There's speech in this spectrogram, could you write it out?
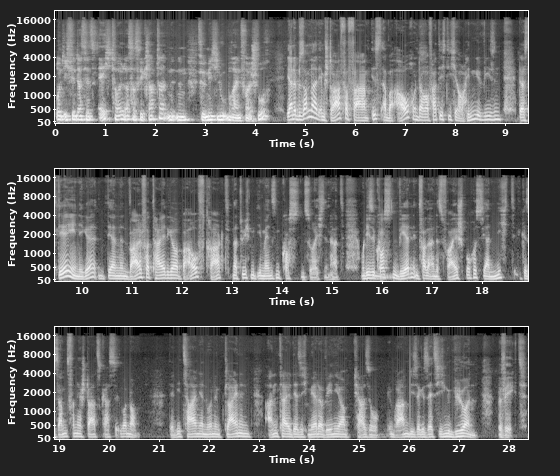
Und ich finde das jetzt echt toll, dass das geklappt hat mit einem für mich lupenreinen Freispruch. Ja, eine Besonderheit im Strafverfahren ist aber auch, und darauf hatte ich dich ja auch hingewiesen, dass derjenige, der einen Wahlverteidiger beauftragt, natürlich mit immensen Kosten zu rechnen hat. Und diese Kosten werden im Falle eines Freispruches ja nicht gesamt von der Staatskasse übernommen. Denn die zahlen ja nur einen kleinen Anteil, der sich mehr oder weniger, tja, so im Rahmen dieser gesetzlichen Gebühren bewegt.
